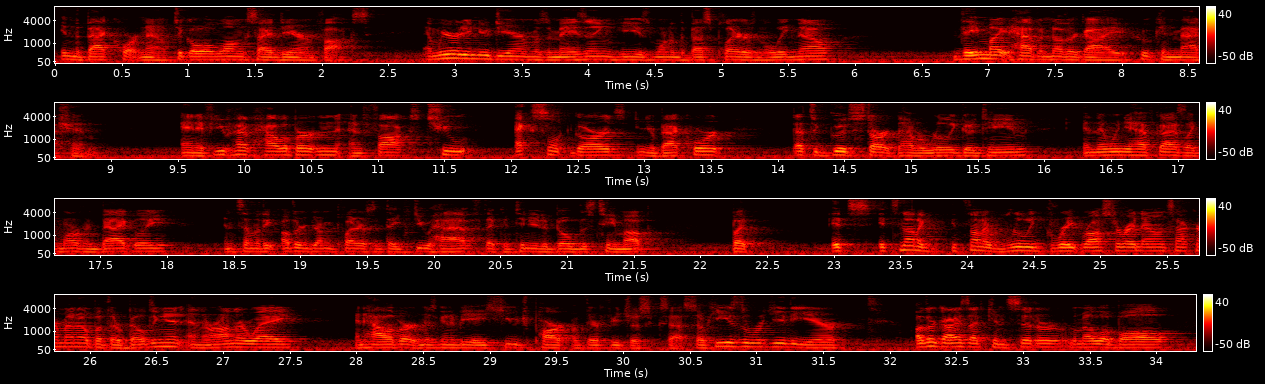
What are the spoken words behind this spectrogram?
in the backcourt now to go alongside De'Aaron Fox and we already knew De'Aaron was amazing. He is one of the best players in the league now. They might have another guy who can match him. And if you have Halliburton and Fox, two excellent guards in your backcourt, that's a good start to have a really good team. And then when you have guys like Marvin Bagley and some of the other young players that they do have that continue to build this team up, but it's it's not a it's not a really great roster right now in Sacramento, but they're building it and they're on their way. And Halliburton is going to be a huge part of their future success. So he's the rookie of the year. Other guys I'd consider LaMelo Ball.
